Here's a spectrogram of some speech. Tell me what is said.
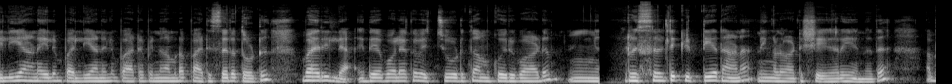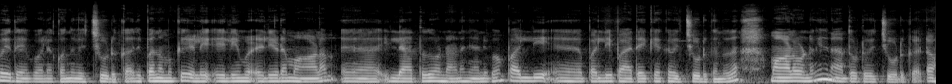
എലിയാണേലും പല്ലിയാണേലും പാറ്റ പിന്നെ നമ്മുടെ പരിസരത്തോട്ട് വരില്ല. ഇതേപോലെയൊക്കെ വെച്ച് കൊടുത്ത് നമുക്ക് ഒരുപാട് റിസൾട്ട് കിട്ടിയതാണ് നിങ്ങളുമായിട്ട് ഷെയർ ചെയ്യുന്നത്. അപ്പോൾ ഇതേപോലെയൊക്കെ ഒന്ന് വെച്ച് കൊടുക്കുക. അതിപ്പോൾ നമുക്ക് എലി എലി എലിയുടെ മാളം ഇല്ലാത്തത് കൊണ്ടാണ് ഞാനിപ്പം പല്ലി പല്ലി പാറ്റയ്ക്കൊക്കെ വെച്ച് കൊടുക്കുന്നത്. മാളം ഉണ്ടെങ്കിൽ അതിനകത്തോട്ട് വെച്ച് കൊടുക്കുക കേട്ടോ.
